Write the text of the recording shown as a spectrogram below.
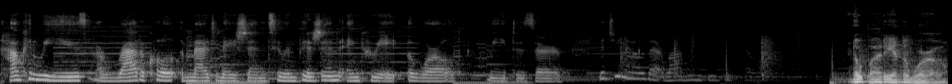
How can we use a radical imagination to envision and create the world we deserve? Did you know that Robin D.G. Kelley? Nobody in the world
